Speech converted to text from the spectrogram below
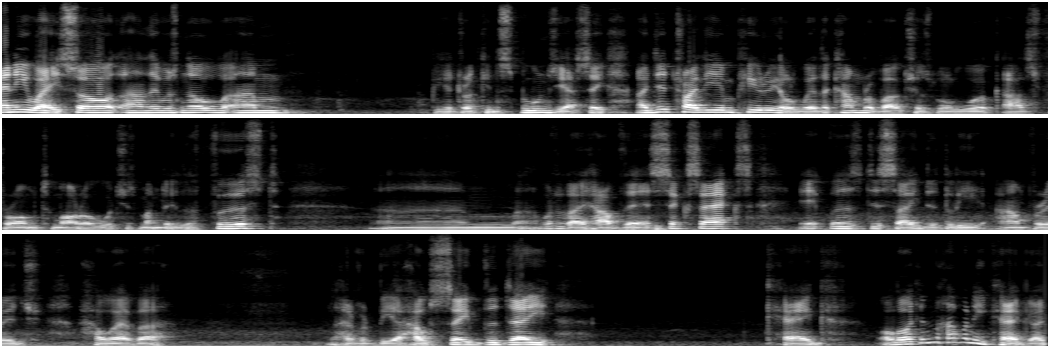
Anyway, so uh, there was no um, beer drinking spoons yesterday. I did try the Imperial where the CAMRA vouchers will work as from tomorrow, which is Monday the 1st. Um, what did I have there? 6x. It was decidedly average. However, Hereford Beer House save the day keg. Although I didn't have any keg, I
